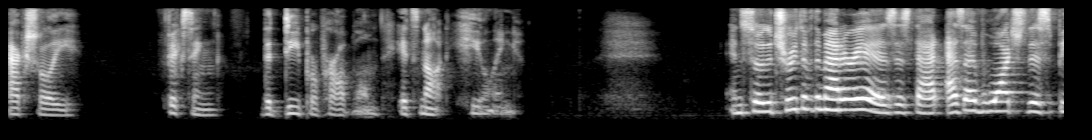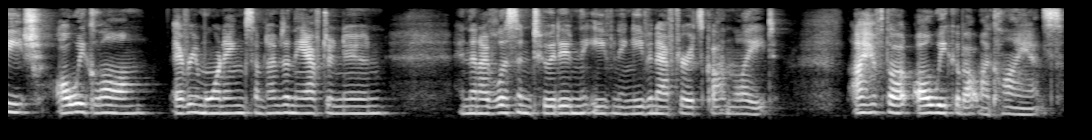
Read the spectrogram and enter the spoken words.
actually fixing the deeper problem. It's not healing. And so the truth of the matter is is that as I've watched this beach all week long, every morning, sometimes in the afternoon, and then I've listened to it in the evening even after it's gotten late. I have thought all week about my clients.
